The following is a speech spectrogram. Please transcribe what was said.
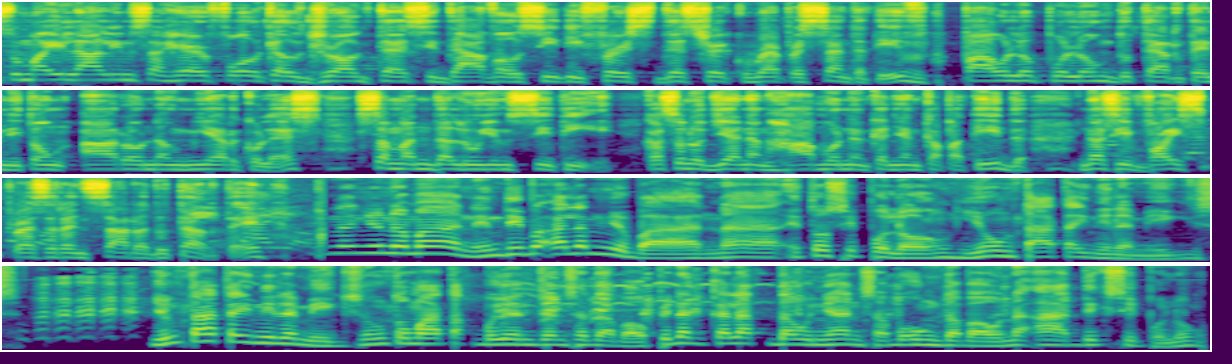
Sumailalim sa hair follicle drug test si Davao City 1st District Representative Paulo Pulong Duterte nitong araw ng Miyerkules sa Mandaluyong City. Kasunod yan ang hamon ng kanyang kapatid na si Vice President Sara Duterte Tingnan nyo naman, hindi ba alam nyo ba na ito si Pulong, yung tatay nila Migs? Yung tatay nila Migs, nung tumatakbo yan dyan sa Davao, pinagkalat daw niyan sa buong Davao na adik si Pulong.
